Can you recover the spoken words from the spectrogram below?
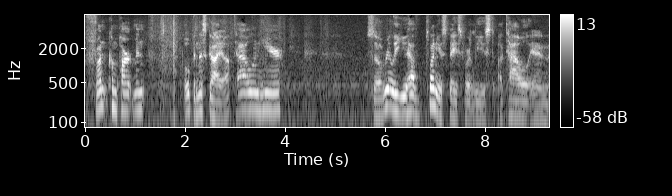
front compartment. Open this guy up. Towel in here. So really you have plenty of space for at least a towel and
